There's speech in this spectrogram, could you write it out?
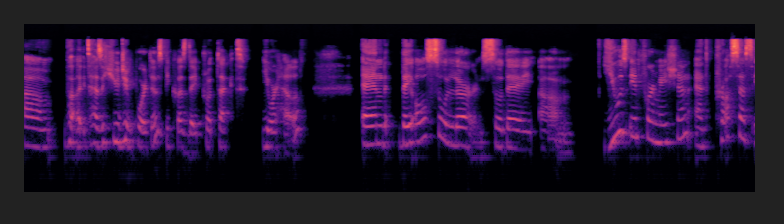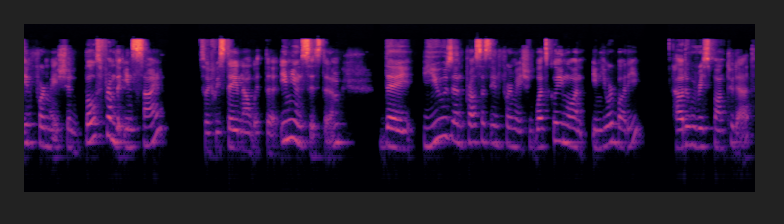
um, well, it has a huge importance because they protect your health. And they also learn. So they um, use information and process information both from the inside. So if we stay now with the immune system, they use and process information what's going on in your body, how do we respond to that?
